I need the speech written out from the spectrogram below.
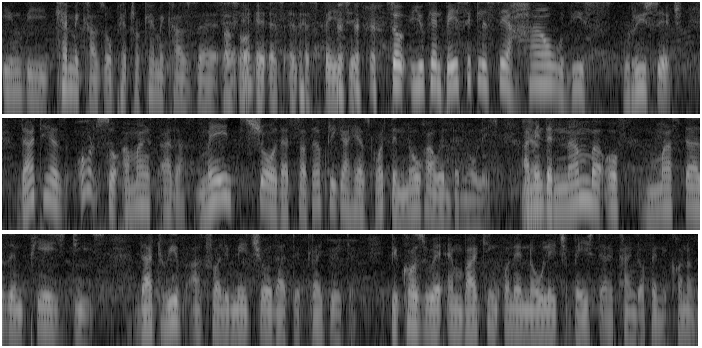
in the chemicals or petrochemicals uh, uh, uh, space. so you can basically see how this research that has also, amongst others, made sure that South Africa has got the know-how and the knowledge. I mean, the number of masters and PhDs that we've actually made sure that they graduated because we're embarking on a knowledge-based uh, kind of an economy.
